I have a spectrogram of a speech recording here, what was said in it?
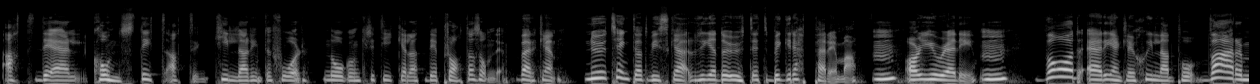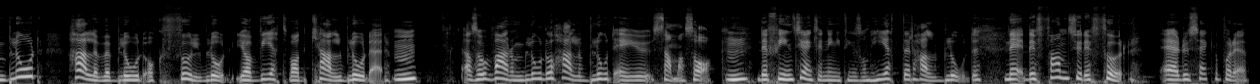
att det är konstigt att killar inte får någon kritik eller att det pratas om det. Verkligen. Nu tänkte jag att vi ska reda ut ett begrepp här Emma. Mm. Are you ready? Mm. Vad är egentligen skillnad på varmblod, halvblod och fullblod? Jag vet vad kallblod är. Mm. Alltså varmblod och halvblod är ju samma sak. Mm. Det finns ju egentligen ingenting som heter halvblod. Nej, det fanns ju det förr. Är du säker på det?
